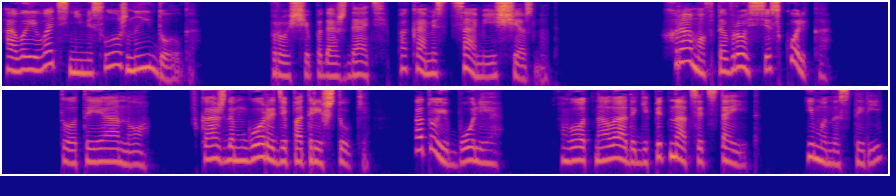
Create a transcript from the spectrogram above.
а воевать с ними сложно и долго. Проще подождать, пока местцами исчезнут. Храмов-то в Россе сколько? То-то и оно. В каждом городе по три штуки, а то и более. Вот на Ладоге пятнадцать стоит. И монастыри,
